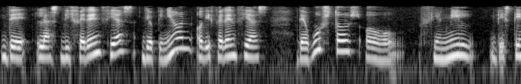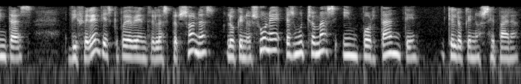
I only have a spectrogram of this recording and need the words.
de las diferencias de opinión o diferencias de gustos o cien mil distintas diferencias que puede haber entre las personas, lo que nos une es mucho más importante que lo que nos separa.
